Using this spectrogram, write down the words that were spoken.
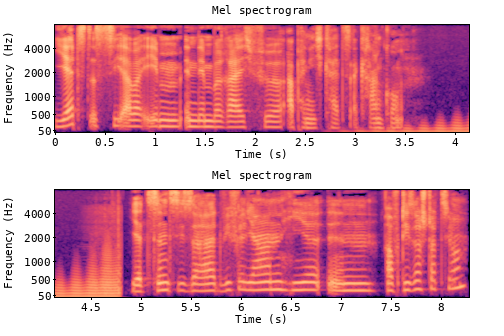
Jetzt ist sie aber eben in dem Bereich für Abhängigkeitserkrankungen. Jetzt sind Sie seit wie vielen Jahren hier in, auf dieser Station?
